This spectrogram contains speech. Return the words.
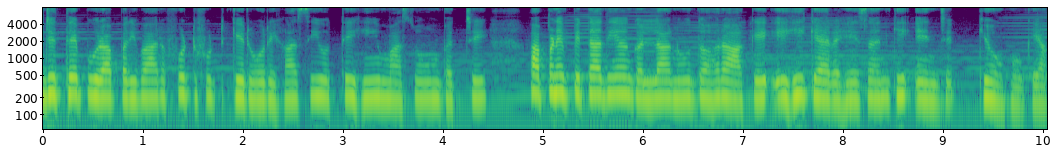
ਜਿੱਥੇ ਪੂਰਾ ਪਰਿਵਾਰ ਫੁੱਟ-ਫੁੱਟ ਕੇ ਰੋ ਰਿਹਾ ਸੀ, ਉੱਥੇ ਹੀ ਮਾਸੂਮ ਬੱਚੇ ਆਪਣੇ ਪਿਤਾ ਦੀਆਂ ਗੱਲਾਂ ਨੂੰ ਦੁਹਰਾ ਕੇ ਇਹੀ ਕਹਿ ਰਹੇ ਸਨ ਕਿ ਇੰਜ ਕਿਉਂ ਹੋ ਗਿਆ।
